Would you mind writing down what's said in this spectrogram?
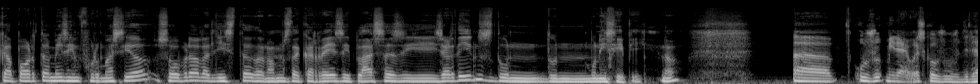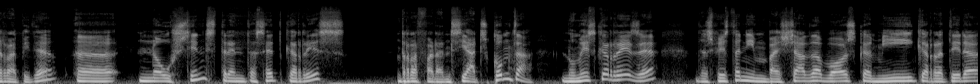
que aporta més informació sobre la llista de noms de carrers i places i jardins d'un municipi, no? Uh, us, mireu, és que us, us diré ràpid, eh? Uh, 937 carrers referenciats. Compte, només carrers, eh? Després tenim baixada, bosc, camí, carretera,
